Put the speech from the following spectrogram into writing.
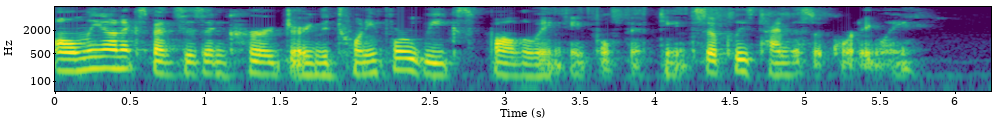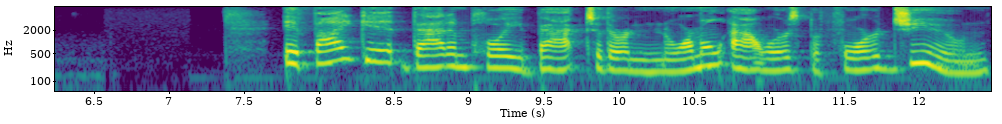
only on expenses incurred during the 24 weeks following April 15th. So please time this accordingly. If I get that employee back to their normal hours before June,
